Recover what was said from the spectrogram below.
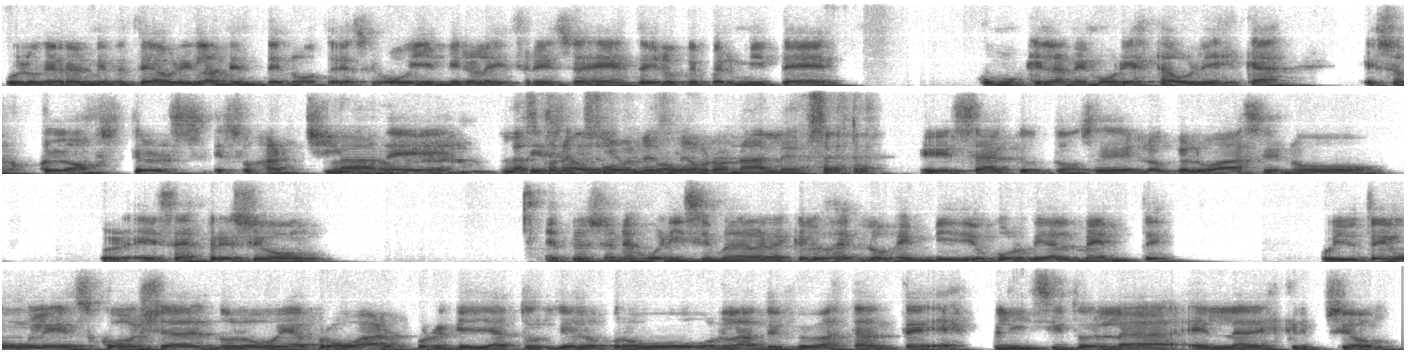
fue lo que realmente te abre la mente, ¿no? Te dice, oye, mira, la diferencia es esta y lo que permite como que la memoria establezca esos clusters, esos archivos de las conexiones neuronales. Exacto, entonces es lo que lo hace, ¿no? Esa expresión, expresión es buenísima, la verdad que los, los envidio cordialmente. Pues yo tengo un Glen Scotia, no lo voy a probar porque ya, tú, ya lo probó Orlando y fue bastante explícito en la, en la descripción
